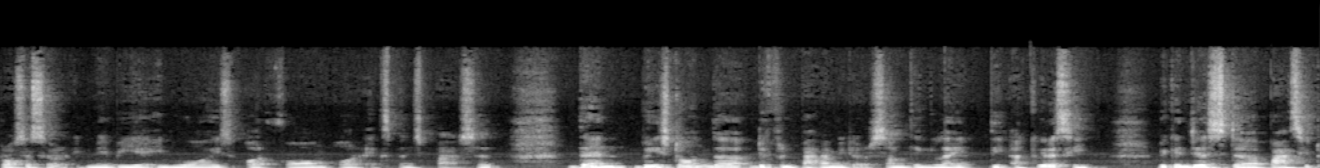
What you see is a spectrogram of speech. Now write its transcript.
processor. It may be an invoice or form or expense parser. Then based on the different parameters something like the accuracy we can just uh, pass it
